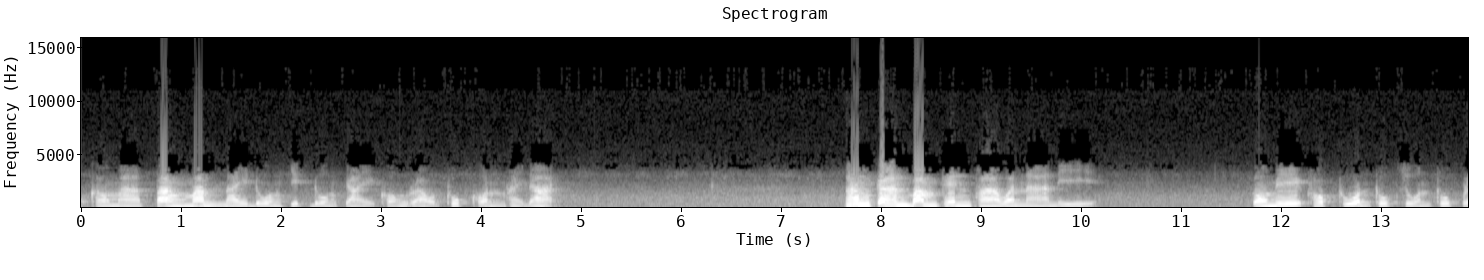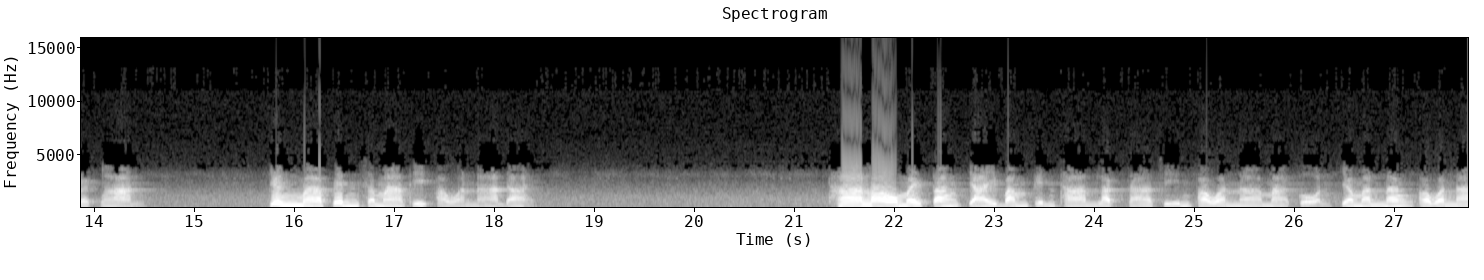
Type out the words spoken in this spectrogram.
บเข้ามาตั้งมั่นในดวงจิตดวงใจของเราทุกคนให้ได้อันการบำเพ็ญภาวนานี้ก็มีครบถ้วนทุกส่วนทุกประการ จึงมาเป็นสมาธิภาวนาได้ ถ้าเราไม่ตั้งใจบำเพ็ญทานรักษาศีลภาวนามาก่อน จะมานั่งภาวนา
